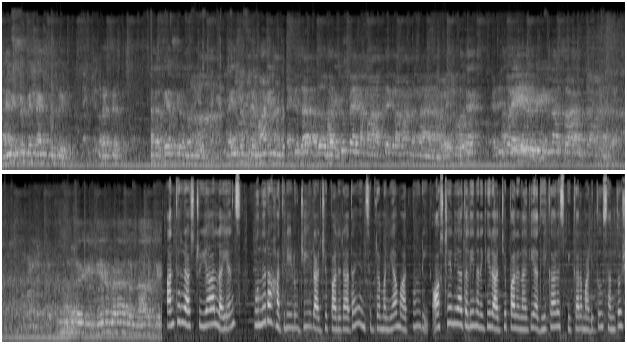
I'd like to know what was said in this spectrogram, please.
I am extremely thankful to you thank you correct sir lion ಸಂಸ್ಥೆ ಮಾಡಿ ಥ್ಯಾಂಕ್ ಯು ಸರ್ ಅದು. ರೂಪಾಯಿ ನಮ್ಮ ಅತ್ತೆ ಗ್ರಾಮ ನನ್ನ ವೈಫು ಅಂತಾರಾಷ್ಟ್ರೀಯ ಲಯನ್ಸ್ ಮುನ್ನೂರ ಹದಿನೇಳು ಜಿ ರಾಜ್ಯಪಾಲರಾದ ಎನ್ ಸುಬ್ರಹ್ಮಣ್ಯ ಮಾತನಾಡಿ ಆಸ್ಟ್ರೇಲಿಯಾದಲ್ಲಿ ನನಗೆ ರಾಜ್ಯಪಾಲನಾಗಿ ಅಧಿಕಾರ ಸ್ವೀಕಾರ ಮಾಡಿದ್ದು ಸಂತೋಷ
